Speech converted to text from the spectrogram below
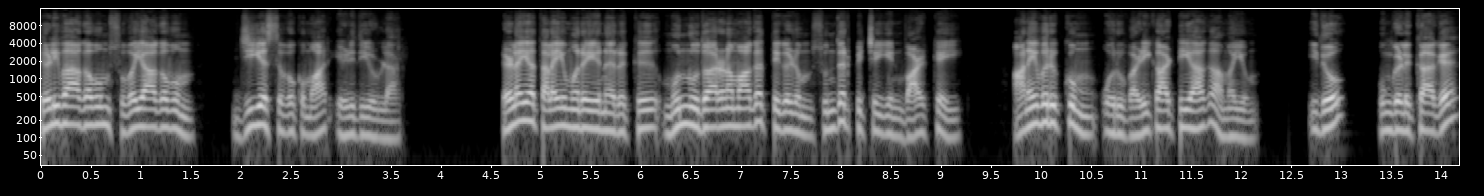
தெளிவாகவும் சுவையாகவும் ஜி. எஸ். சிவகுமார் எழுதியுள்ளார். இளைய தலைமுறையினருக்கு முன் உதாரணமாக திகழும் சுந்தர் பிச்சையின் வாழ்க்கை அனைவருக்கும் ஒரு வழிகாட்டியாக அமையும். இதோ உங்களுக்காக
